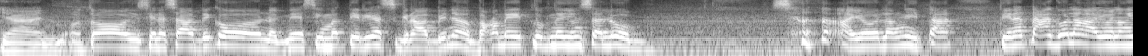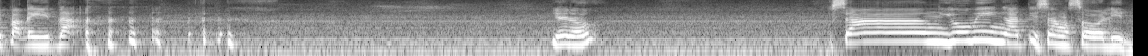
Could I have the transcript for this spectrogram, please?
Yan. Ito, yung sinasabi ko, nag-nesting materials, grabe na. Baka may itlog na yung sa loob. ayaw lang ita. Tinatago lang, ayaw lang ipakita. Yan oh. Isang Ewing at isang solid.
